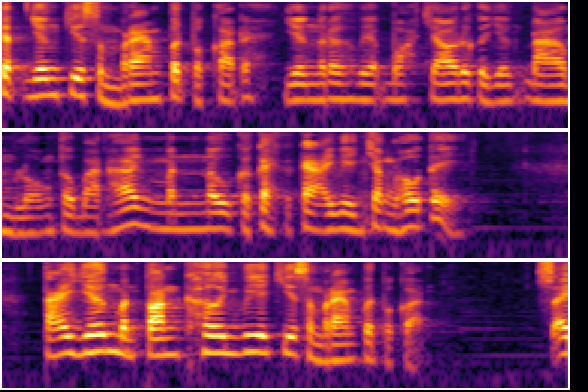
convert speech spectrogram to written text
ចិត្តយើងជាសម្រាមពិតប្រកបយើងរើសវាបោះចោលឬក៏យើងដើរម្លងទៅបាត់ហើយมันនៅកកេះកកាយវាអញ្ចឹងរហូតទេ តែយើងមិនតន់ឃើញវាជាសម្រាមពិតប្រកបស្អី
